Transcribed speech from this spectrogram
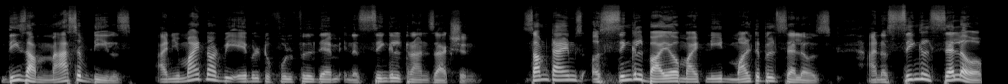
these are massive deals, and you might not be able to fulfill them in a single transaction. Sometimes a single buyer might need multiple sellers, and a single seller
